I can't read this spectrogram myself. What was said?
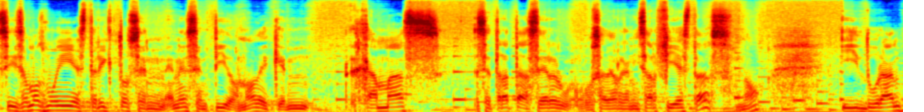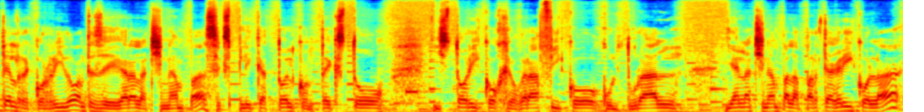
Sí, somos muy estrictos en, ese sentido, ¿no? De que jamás se trata de hacer, o sea, de organizar fiestas, ¿no? Y durante el recorrido, antes de llegar a la Chinampa, se explica todo el contexto histórico, geográfico, cultural. Ya en la Chinampa la parte agrícola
